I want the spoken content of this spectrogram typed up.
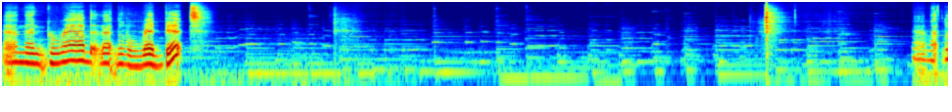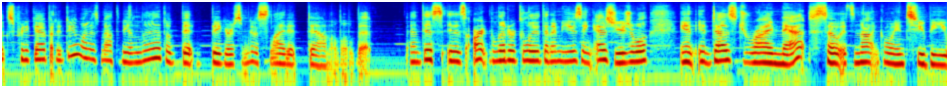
and then grab that little red bit. And that looks pretty good, but I do want his mouth to be a little bit bigger, so I'm going to slide it down a little bit. And this is art glitter glue that I'm using as usual. And it does dry matte, so it's not going to be,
